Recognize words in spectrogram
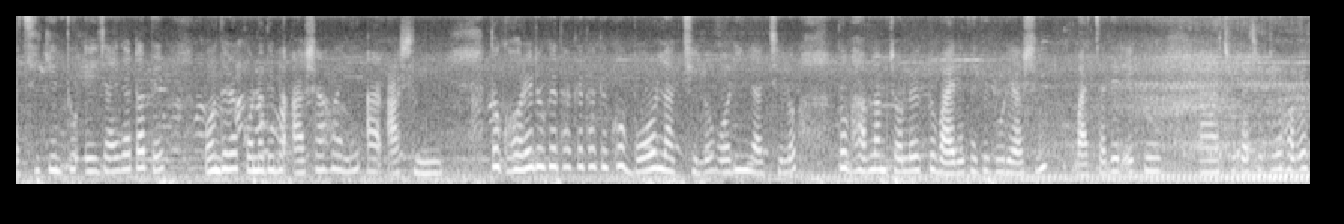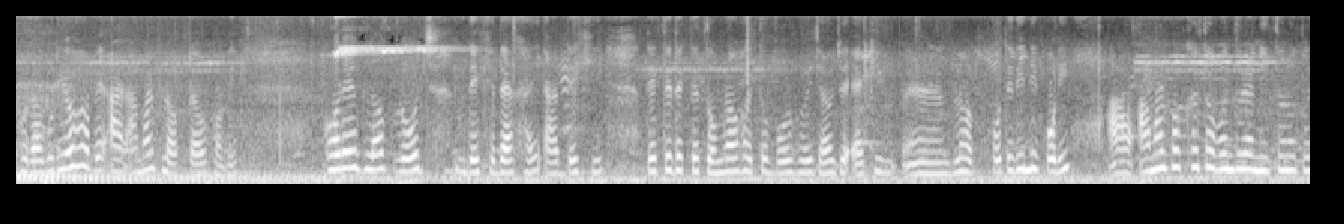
আছি, কিন্তু এই জায়গাটাতে বন্ধুরা কোনোদিনও আসা হয়নি আর আসিনি। তো ঘরে ঢুকে থাকে থাকে খুব বোর লাগছিল বোরিং লাগছিল। তো ভাবলাম চলো একটু বাইরে থেকে ঘুরে আসি। বাচ্চাদের একটু ছোটাছুটিও হবে, ঘোরাঘুরিও হবে, আর আমার ব্লগটাও হবে। ঘরের ব্লগ রোজ দেখে দেখাই আর দেখি। দেখতে দেখতে তোমরাও হয়তো বোর হয়ে যাও যে একই ব্লগ প্রতিদিনই করি। আর আমার পক্ষে তো বন্ধুরা নিত্য নতুন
